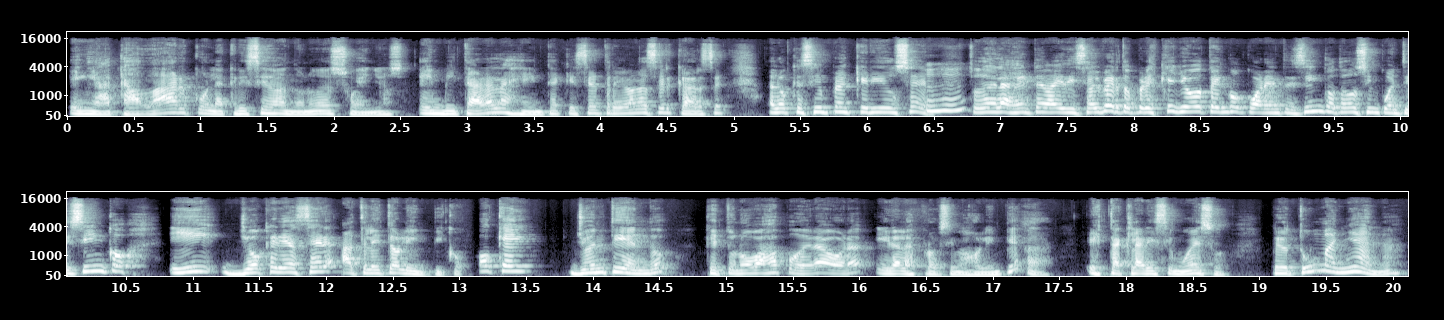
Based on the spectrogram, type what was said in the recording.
en acabar con la crisis de abandono de sueños e invitar a la gente a que se atrevan a acercarse a lo que siempre han querido ser. Entonces la gente va y dice, Alberto, pero es que yo tengo 45, tengo 55 y yo quería ser atleta olímpico. Ok, yo entiendo que tú no vas a poder ahora ir a las próximas Olimpiadas. Está clarísimo eso. Pero tú mañana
